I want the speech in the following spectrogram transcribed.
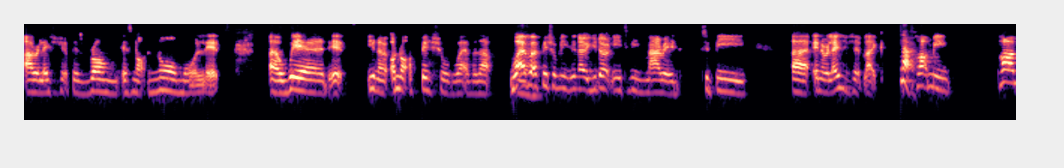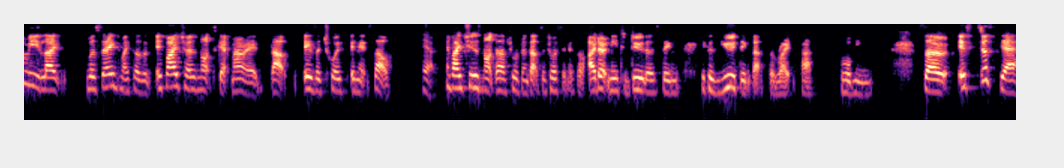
Our relationship is wrong. It's not normal. It's uh, weird. It's you know or not official whatever that whatever yeah. official means you know you don't need to be married to be uh in a relationship. Like no. part of me part of me like was saying to my cousin if i chose not to get married that is a choice in itself. Yeah. If i choose not to have children that's a choice in itself. I don't need to do those things because you think that's the right path for me. So it's just yeah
